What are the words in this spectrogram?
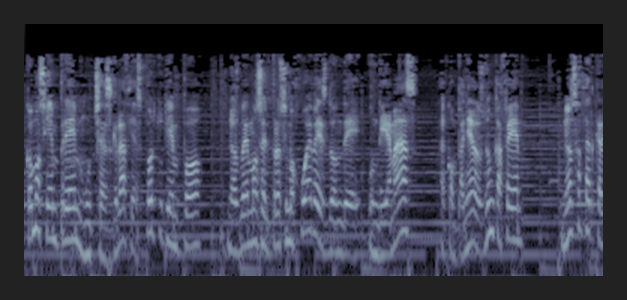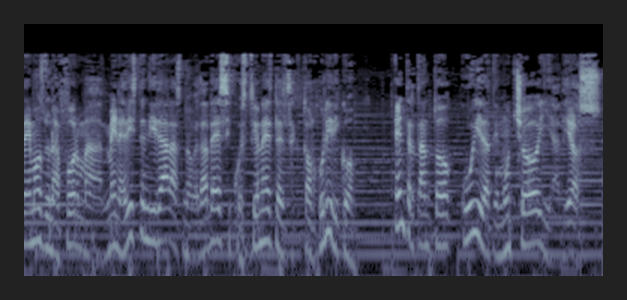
Como siempre, muchas gracias por tu tiempo. Nos vemos el próximo jueves donde, un día más, acompañados de un café, nos acercaremos de una forma amena y distendida a las novedades y cuestiones del sector jurídico. Entre tanto, cuídate mucho y adiós.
